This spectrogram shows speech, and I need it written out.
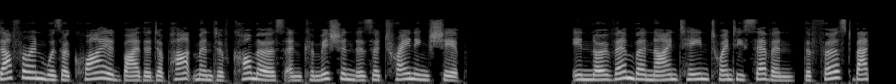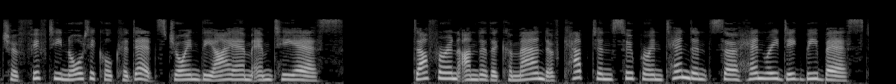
Dufferin was acquired by the Department of Commerce and commissioned as a training ship. In November 1927, the first batch of 50 nautical cadets joined the IMMTS. Dufferin under the command of Captain Superintendent Sir Henry Digby Best.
